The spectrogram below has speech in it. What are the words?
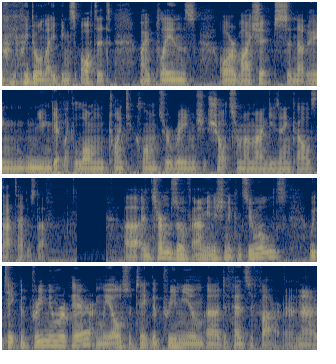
we don't like being spotted by planes or by ships and that thing you can get like long 20 kilometer range shots from Amagi, Zenkals, that type of stuff. Uh, in terms of ammunition and consumables, we take the premium repair and we also take the premium uh, defensive fire. Now,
